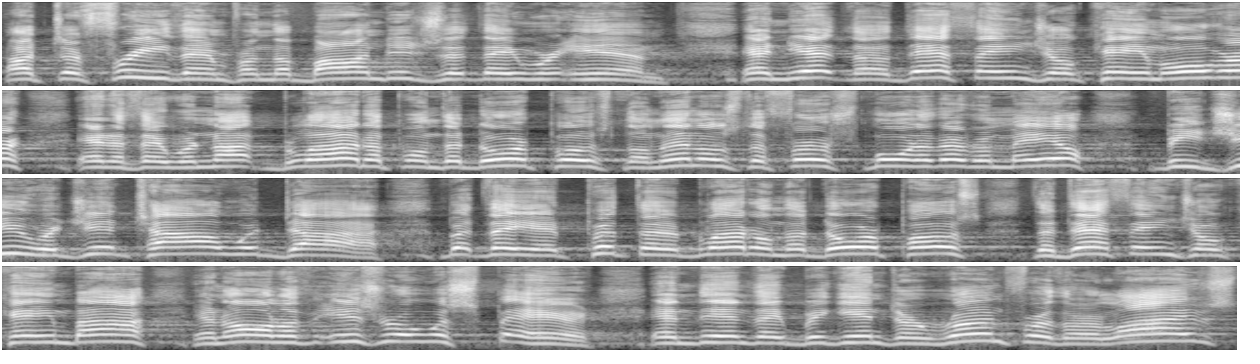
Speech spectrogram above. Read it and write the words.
uh, to free them from the bondage that they were in. And yet the death angel came over, and if there were not blood upon the doorpost and the lintels, the firstborn of every male, be Jew or Gentile, would die. But they had put the blood on the doorpost, the death angel came by, and all of Israel was spared. And then they begin to run for their lives.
